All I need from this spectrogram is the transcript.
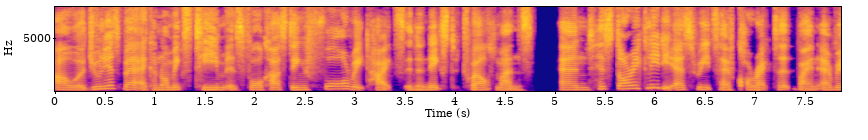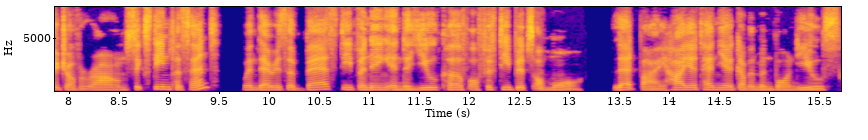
Our Julius Baer economics team is forecasting four rate hikes in the next 12 months. And historically, the S REITs have corrected by an average of around 16% when there is a bear steepening in the yield curve of 50 bips or more, led by higher 10 year government bond yields.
